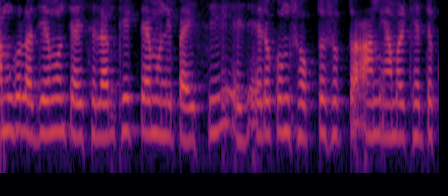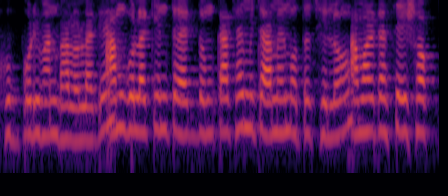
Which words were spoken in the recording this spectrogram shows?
আমগুলা যেমন চাইছিলাম, ঠিক তেমনই পাইছি। এই যে এরকম শক্ত শক্ত আমি আমার খেতে খুব পরিমাণ ভালো লাগে। আমগুলা কিন্তু একদম কাঁচা মিঠা আমের মতো ছিল। আমার কাছে এই শক্ত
